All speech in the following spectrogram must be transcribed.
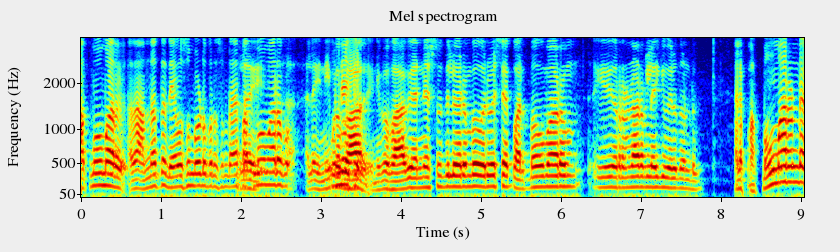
പത്മകുമാർ അത് അന്നത്തെ ദേവസ്വം ബോർഡ് പ്രസിഡന്റായ പത്മകുമാർ അല്ല ഇനിയിപ്പോ ഇനിയിപ്പോ ഭാവി അന്വേഷണത്തിൽ വരുമ്പോ ഒരുപക്ഷെ പത്മകുമാറും ഈ റഡാറിലേക്ക് വരുന്നുണ്ട്. അല്ല പത്മകുമാറുണ്ട്.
